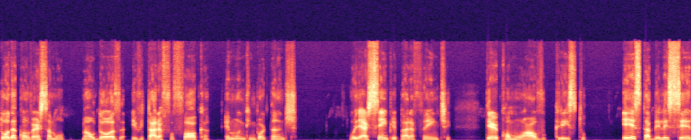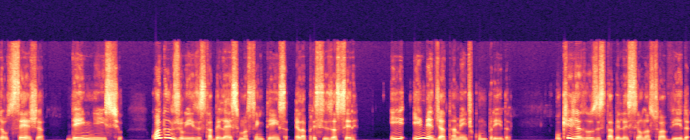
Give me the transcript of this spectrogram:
toda conversa maldosa, evitar a fofoca, é muito importante. Olhar sempre para frente, ter como alvo Cristo, estabelecer, ou seja, de início. Quando um juiz estabelece uma sentença, ela precisa ser imediatamente cumprida. O que Jesus estabeleceu na sua vida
